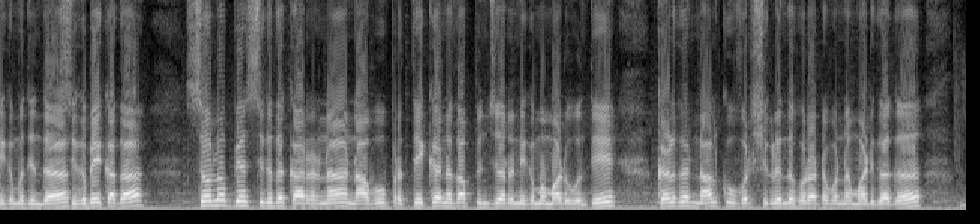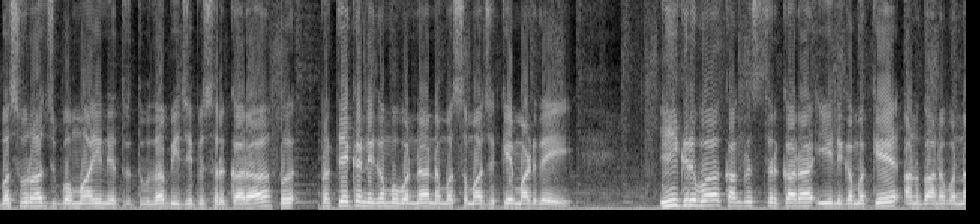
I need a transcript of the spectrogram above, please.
ನಿಗಮದಿಂದ ಸಿಗಬೇಕಾದ ಸೌಲಭ್ಯ ಸಿಗದ ಕಾರಣ ನಾವು ಪ್ರತ್ಯೇಕ ನದಾ ಪಿಂಜಾರ ನಿಗಮ ಮಾಡುವಂತೆ ಕಳೆದ ನಾಲ್ಕು ವರ್ಷಗಳಿಂದ ಹೋರಾಟವನ್ನು ಮಾಡಿದಾಗ ಬಸವರಾಜ ಬೊಮ್ಮಾಯಿ ನೇತೃತ್ವದ ಬಿಜೆಪಿ ಸರ್ಕಾರ ಪ್ರತ್ಯೇಕ ನಿಗಮವನ್ನ ನಮ್ಮ ಸಮಾಜಕ್ಕೆ ಮಾಡಿದೆ. ಈಗಿರುವ ಕಾಂಗ್ರೆಸ್ ಸರ್ಕಾರ ಈ ನಿಗಮಕ್ಕೆ ಅನುದಾನವನ್ನ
